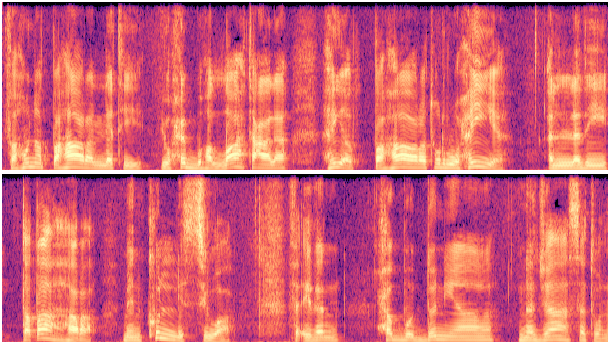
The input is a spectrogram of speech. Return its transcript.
فهنا الطهارة التي يحبها الله تعالى هي الطهارة الروحية الذي تطهر من كل السوى. فإذا حب الدنيا نجاسة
